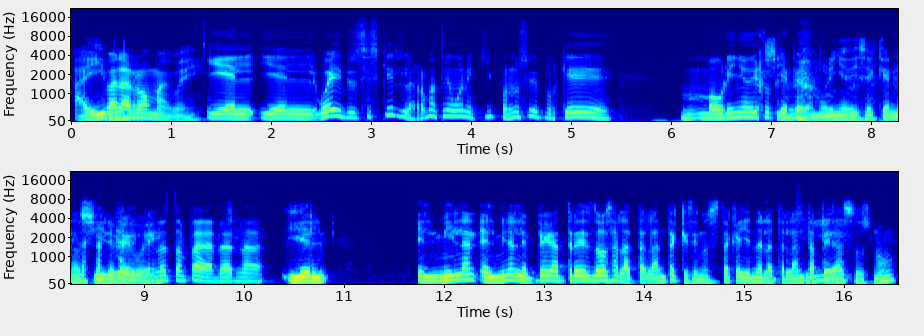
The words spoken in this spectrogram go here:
ahí va la Roma, güey. Y el, y el, güey, pues es que la Roma tiene buen equipo. No sé por qué Mourinho dijo que no. pero Mourinho dice que no sirve, güey. que no están para ganar nada. Y el, el Milan, el Milan le pega 3-2 al Atalanta, que se nos está cayendo el Atalanta a pedazos, ¿no?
